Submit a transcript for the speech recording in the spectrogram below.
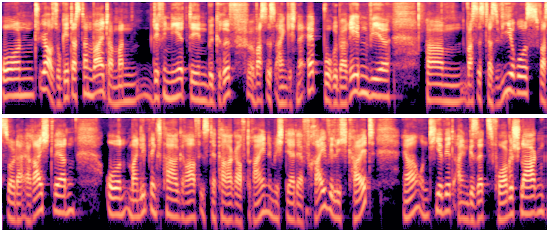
Und ja, so geht das dann weiter. Man definiert den Begriff, was ist eigentlich eine App, worüber reden wir, ähm, was ist das Virus, was soll da erreicht werden. Und mein Lieblingsparagraph ist der Paragraph 3, nämlich der der Freiwilligkeit. Ja, und hier wird ein Gesetz vorgeschlagen,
